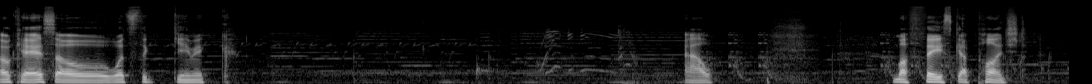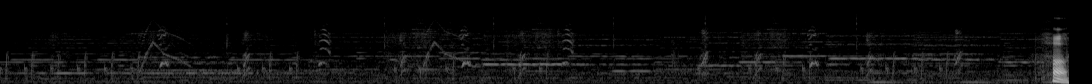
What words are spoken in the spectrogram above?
Okay, so what's the gimmick? Ow. My face got punched. Huh.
